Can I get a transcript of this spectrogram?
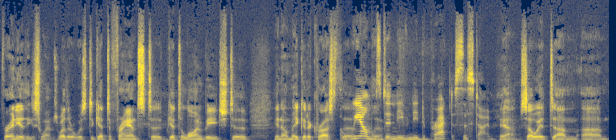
for any of these swims, whether it was to get to France, to get to Long Beach, to you know make it across the. we almost the- didn't even need to practice this time. yeah. So it, um, um,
